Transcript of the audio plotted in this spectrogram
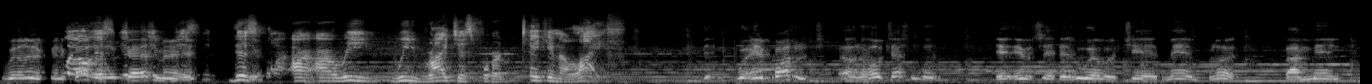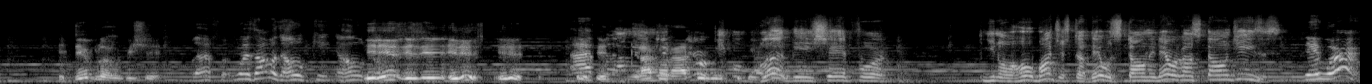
Well, in, in the Well, cause it's, of the New Testament, it, this, this are, are we we righteous for taking a life? Well, in part of uh, the Old Testament, it, it was said that whoever shed man's blood, by men, their blood will be shed. Blood for, well, it's almost the whole king. The whole. It is, it is, it is, it is. I- It- I mean, I thought I there were do- people blood being shed for, you know, a whole bunch of stuff. They were stoning. They were gonna stone Jesus. they were.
